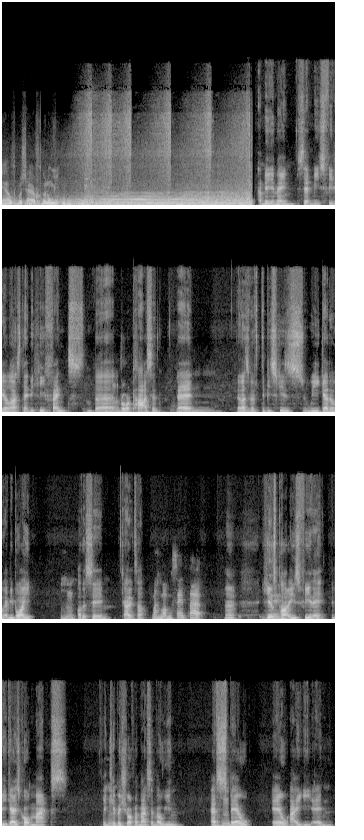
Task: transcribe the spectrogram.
else was out gonna we. A mate of mine sent me his theory last night he thinks that mm-hmm. Robert Pattinson mm-hmm. and Elizabeth Debicki's wee girl, a wee boy, mm-hmm. are the same character. My mum said that. Right. Here's Yeah. part of his theory. The wee guy's called Max. It could be short for Maximilian. If spelled L I E N,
